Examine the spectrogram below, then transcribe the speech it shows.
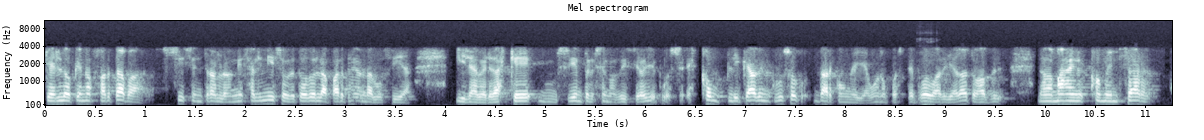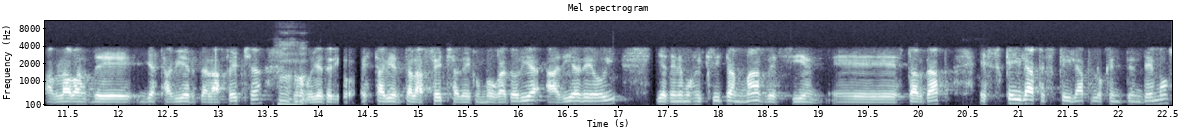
¿Qué es lo que nos faltaba? Sí, centrarlo en esa línea y sobre todo en la parte de Andalucía. Y la verdad es que mm, siempre se nos dice, oye, pues es complicado incluso dar con ella. Bueno, pues te puedo dar ya datos. Nada más en comenzar, hablabas de ya está abierta la fecha. Bueno, pues ya te digo, está abierta la fecha de convocatoria. A día de hoy ya tenemos tenemos escritas más de 100 eh, startups. Scale Up, Scale Up, lo que entendemos,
